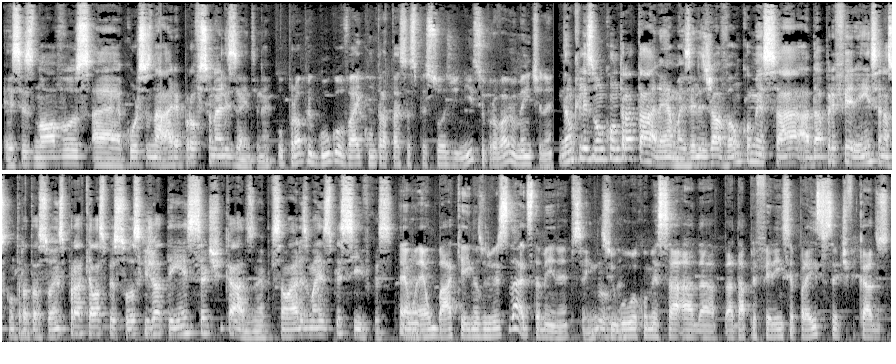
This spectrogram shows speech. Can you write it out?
esses novos uh, cursos na área profissionalizante, né? O próprio Google vai contratar essas pessoas de início, provavelmente, né? Não que eles vão contratar, né? Mas eles já vão começar a dar preferência nas contratações para aquelas pessoas que já têm esses certificados, né? Porque são áreas mais específicas. É, um, é um baque aí nas universidades também, né? Sem dúvida. Se o Google começar a dar, a dar preferência para esses certificados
